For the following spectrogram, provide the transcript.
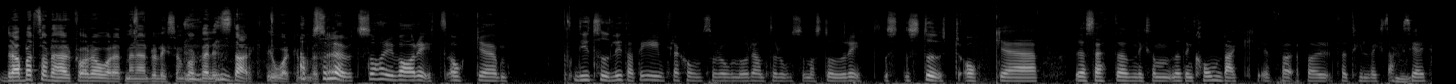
drabbats av det här förra året men ändå liksom gått väldigt starkt i år kan man Absolut, säga. så har det varit. Och, eh, det är tydligt att det är inflationsoron och ränteoron som har styrt, styrt och eh, vi har sett en liksom, liten comeback för, för, för tillväxtaktier mm.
